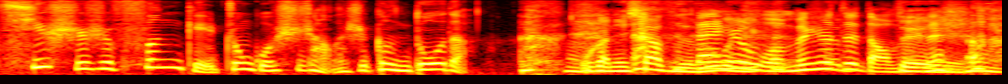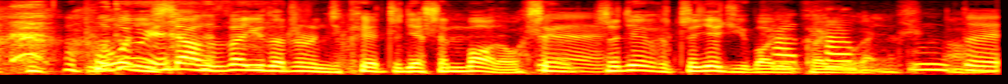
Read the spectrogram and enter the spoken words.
其实是分给中国市场的是更多的。我感觉下次，但是我们是最倒霉的。如果你下次再遇到这种，你可以直接申报的，我申直接直接举报就可以。我感觉是，对，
